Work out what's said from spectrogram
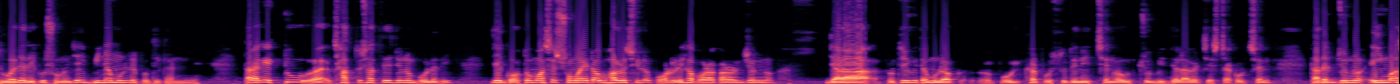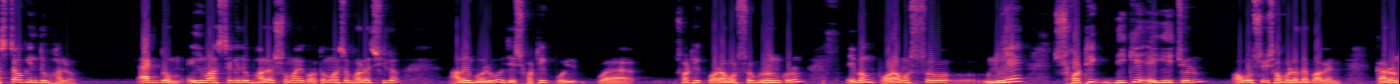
দু হাজার একুশ অনুযায়ী বিনামূল্যে প্রতিকার নিয়ে। তার আগে একটু ছাত্রছাত্রীদের জন্য বলে দিই যে, গত মাসের সময়টাও ভালো ছিল পড়ালেখা পড়া করার জন্য। যারা প্রতিযোগিতামূলক পরীক্ষার প্রস্তুতি নিচ্ছেন বা উচ্চ বিদ্যা লাভের চেষ্টা করছেন, তাদের জন্য এই মাসটাও কিন্তু ভালো। একদম, এই মাসটা কিন্তু ভালো সময়, গত মাসও ভালো ছিল। আমি বলব যে, সঠিক সঠিক পরামর্শ গ্রহণ করুন এবং পরামর্শ নিয়ে সঠিক দিকে এগিয়ে চলুন। অবশ্যই সফলতা পাবেন। কারণ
